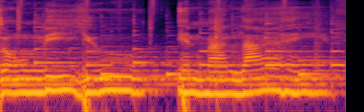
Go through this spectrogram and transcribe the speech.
was only you in my life,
